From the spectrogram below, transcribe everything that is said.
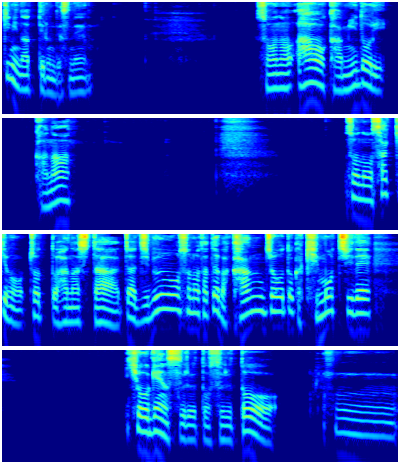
きになってるんですね。その青か緑かな。そのさっきもちょっと話した、じゃあ自分をその例えば感情とか気持ちで表現するとすると、うん、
